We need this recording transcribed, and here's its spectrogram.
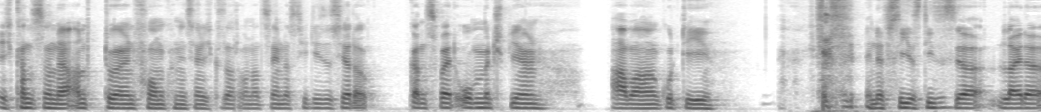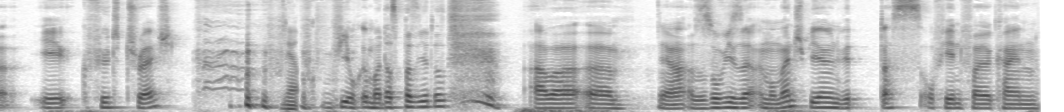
ich kann es in der aktuellen Form, kann ich ehrlich gesagt auch noch sehen, dass die dieses Jahr da ganz weit oben mitspielen. Aber gut, die NFC ist dieses Jahr leider eh gefühlt Trash. ja. Wie auch immer das passiert ist. Aber äh, ja, also so wie sie im Moment spielen, wird das auf jeden Fall kein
